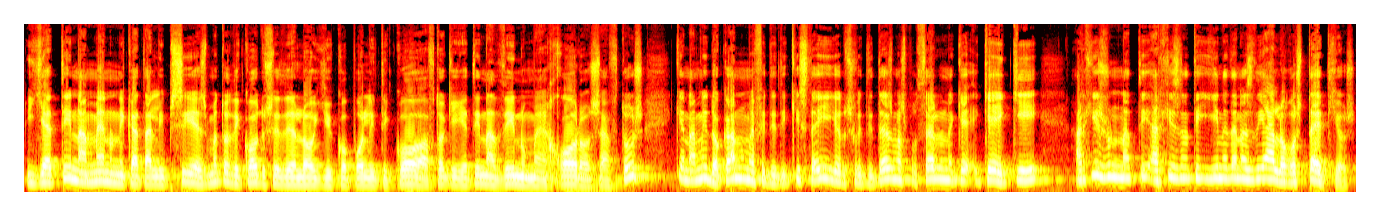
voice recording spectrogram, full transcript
γιατί να μένουν οι καταληψίες με το δικό τους ιδεολογικό πολιτικό αυτό και γιατί να δίνουμε χώρο σε αυτούς και να μην το κάνουμε φοιτητική στέγη για τους φοιτητές μας που θέλουν και, και εκεί αρχίζουν να, αρχίζει να γίνεται ένας διάλογος τέτοιος.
